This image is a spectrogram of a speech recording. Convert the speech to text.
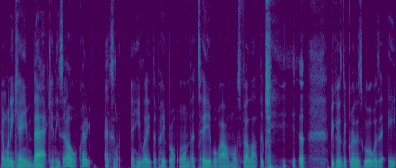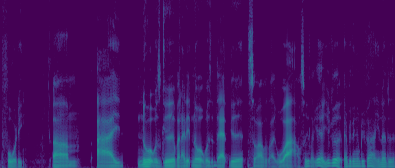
And when he came back and he said, "Oh, credit excellent," and he laid the paper on the table, I almost fell out the chair because the credit score was at 840. Um, I knew it was good, but I didn't know it was that good. So I was like, wow. So he's like, yeah, you're good. Everything will be fine. You know, and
